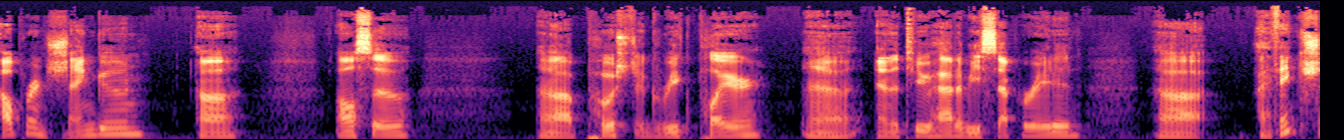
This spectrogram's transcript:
Alperen Sengun uh, also uh, pushed a Greek player, uh, and the two had to be separated. Uh, I think Sh-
